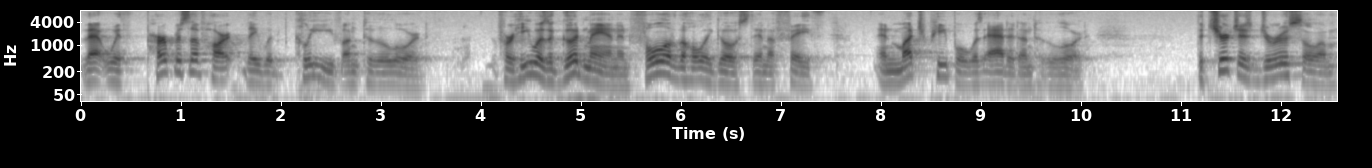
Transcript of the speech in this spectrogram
that with purpose of heart they would cleave unto the Lord. For he was a good man and full of the Holy Ghost and of faith, and much people was added unto the Lord. The church at Jerusalem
